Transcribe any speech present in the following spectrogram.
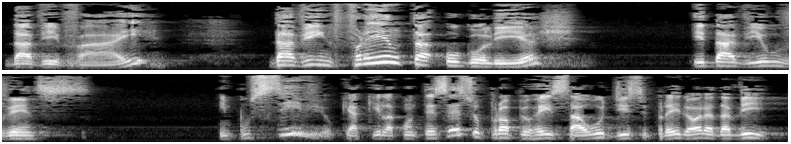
Davi vai, Davi enfrenta o Golias e Davi o vence. Impossível que aquilo acontecesse. O próprio rei Saul disse para ele: Olha, Davi,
